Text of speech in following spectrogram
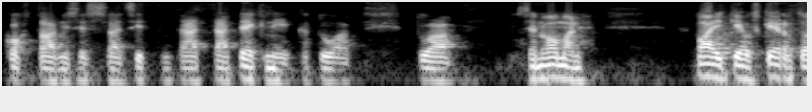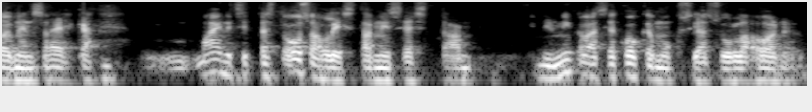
kohtaamisessa, että sitten tämä, tämä tekniikka tuo, tuo sen oman vaikeuskertoimensa ehkä. Mainitsit tästä osallistamisesta, niin minkälaisia kokemuksia sulla on?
